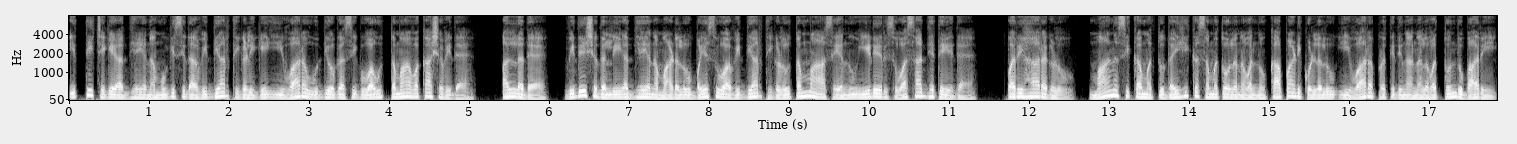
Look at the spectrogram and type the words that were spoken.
ಇತ್ತೀಚೆಗೆ ಅಧ್ಯಯನ ಮುಗಿಸಿದ ವಿದ್ಯಾರ್ಥಿಗಳಿಗೆ ಈ ವಾರ ಉದ್ಯೋಗ ಸಿಗುವ ಉತ್ತಮ ಅವಕಾಶವಿದೆ. ಅಲ್ಲದೆ, ವಿದೇಶದಲ್ಲಿ ಅಧ್ಯಯನ ಮಾಡಲು ಬಯಸುವ ವಿದ್ಯಾರ್ಥಿಗಳು ತಮ್ಮ ಆಸೆಯನ್ನು ಈಡೇರಿಸುವ ಸಾಧ್ಯತೆಯಿದೆ. ಪರಿಹಾರಗಳು, ಮಾನಸಿಕ ಮತ್ತು ದೈಹಿಕ ಸಮತೋಲನವನ್ನು ಕಾಪಾಡಿಕೊಳ್ಳಲು ಈ ವಾರ ಪ್ರತಿದಿನ ನಲವತ್ತೊಂದು ಬಾರಿ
